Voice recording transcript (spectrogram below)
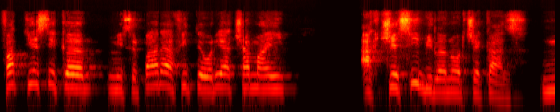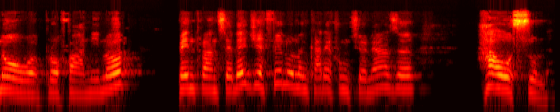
Fapt este că mi se pare a fi teoria cea mai accesibilă în orice caz nouă profanilor pentru a înțelege felul în care funcționează haosul.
